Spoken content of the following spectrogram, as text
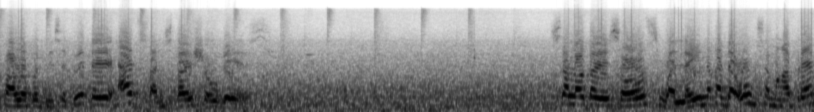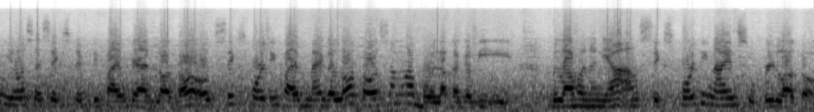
I-follow po ni sa Twitter at sunstarshowbiz. Sa Lotto results, walay nakadaog sa mga premyo sa 655 Grand Lotto o 645 Mega Lotto sa mga bola kagabi. Bulahon niya ang 649 Super Lotto.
